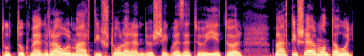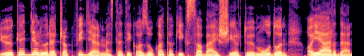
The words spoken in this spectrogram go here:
tudtuk meg Raúl Mártistól, a rendőrség vezetőjétől. Mártis elmondta, hogy ők egyelőre csak figyelmeztetik azokat, akik szabálysértő módon a járdán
